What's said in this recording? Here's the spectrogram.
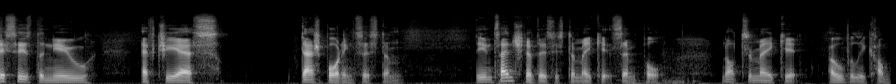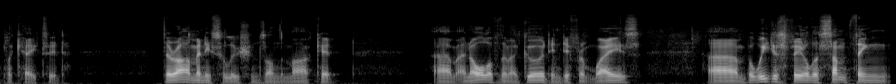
This is the new FGS dashboarding system. The intention of this is to make it simple, not to make it overly complicated. There are many solutions on the market um, and all of them are good in different ways um, but we just feel there's something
